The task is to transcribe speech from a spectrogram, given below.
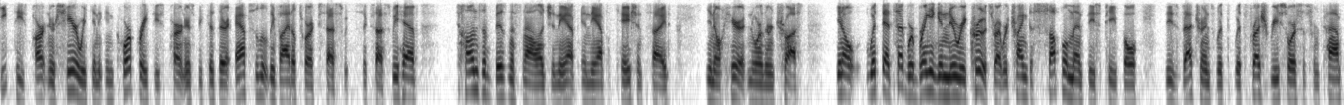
keep these partners here. We can incorporate these partners because they're absolutely vital to our success. We have tons of business knowledge in the app, in the application side, you know, here at Northern Trust. You know, with that said, we're bringing in new recruits, right? We're trying to supplement these people these veterans with, with fresh resources from top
